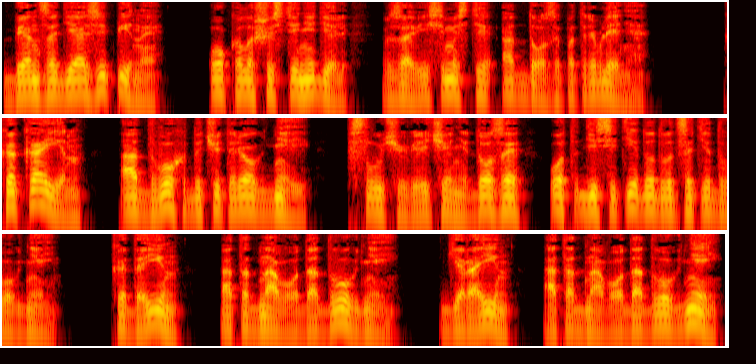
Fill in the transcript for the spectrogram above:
Бензодиазепины около 6 недель, в зависимости от дозы потребления. Кокаин от 2 до 4 дней, в случае увеличения дозы от 10 до 22 дней. Кадеин от 1 до 2 дней, героин от 1 до 2 дней,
